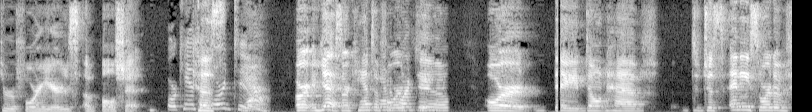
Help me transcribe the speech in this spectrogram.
through four years of bullshit. Or can't afford to. Yeah, Or yes, or can't, afford, afford to, to. or they don't have just any sort of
